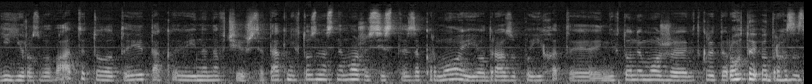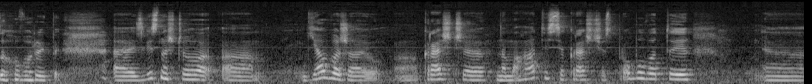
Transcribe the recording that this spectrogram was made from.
її розвивати, то ти так і не навчишся. Так ніхто з нас не може сісти за кермо і одразу поїхати. Ніхто не може відкрити рота і одразу заговорити. Е, звісно, що е, я вважаю е, краще намагатися, краще спробувати. Е,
